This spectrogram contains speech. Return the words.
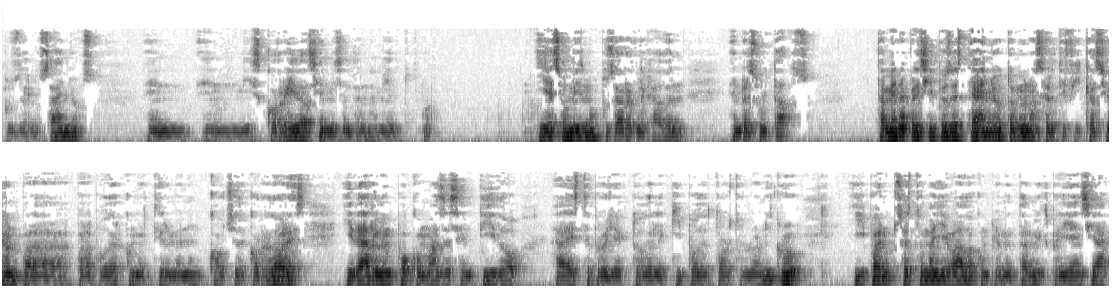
pues, de los años en, mis corridas y en mis entrenamientos. Y eso mismo pues, se ha reflejado en, en, resultados. También a principios de este año tomé una certificación para, para poder convertirme en un coach de corredores y darle un poco más de sentido a este proyecto del equipo de Turtle Running Crew. Y bueno, pues esto me ha llevado a complementar mi experiencia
